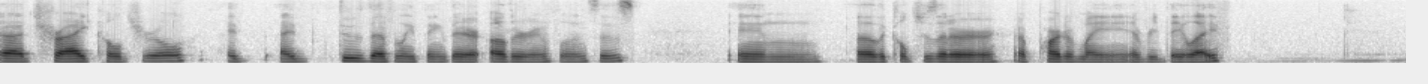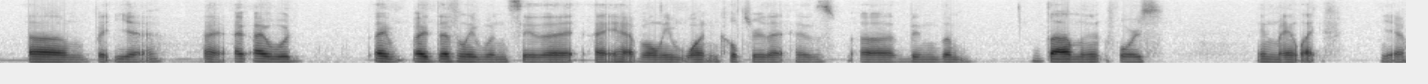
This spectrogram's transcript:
uh, tricultural. I I do definitely think there are other influences in uh, the cultures that are a part of my everyday life. Um, but yeah, I, I, I would I I definitely wouldn't say that I have only one culture that has uh, been the dominant force in my life. Yeah.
